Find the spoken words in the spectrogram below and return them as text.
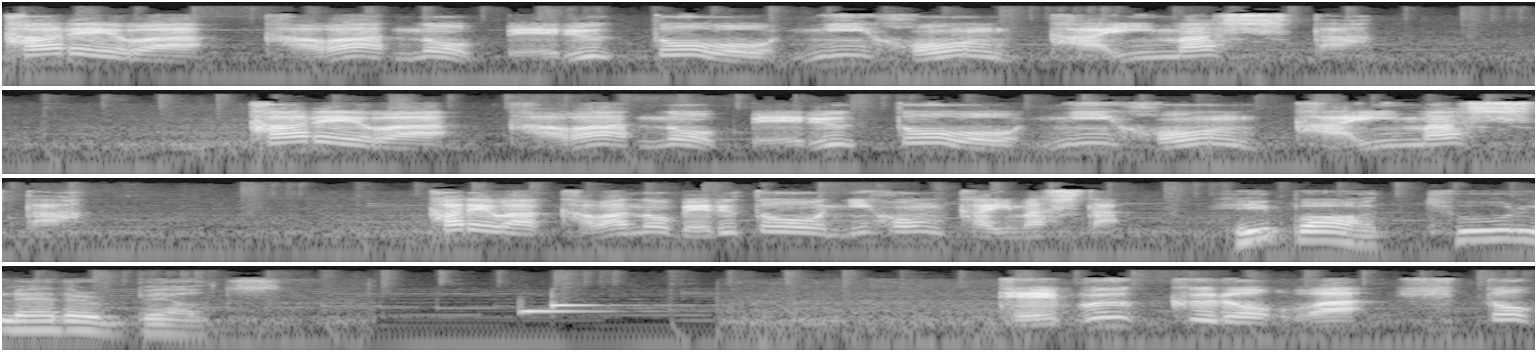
彼は革のベルトを2本買いました。彼は革のベルトを2本買いました。彼は革のベルトを2本買いました。He bought two leather belts. 手袋は一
